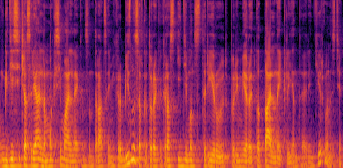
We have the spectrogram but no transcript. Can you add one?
где сейчас реально максимальная концентрация микробизнесов, которые как раз и демонстрируют примеры тотальной клиентоориентированности,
